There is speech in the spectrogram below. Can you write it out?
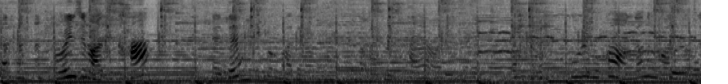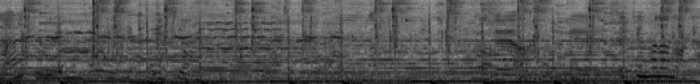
없는 너희 집 아직 가? 애들? 이건 받으라고. 가요. 우리 조카 안 가는 거 유치원. 그러게 세팅 하나는 아니야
